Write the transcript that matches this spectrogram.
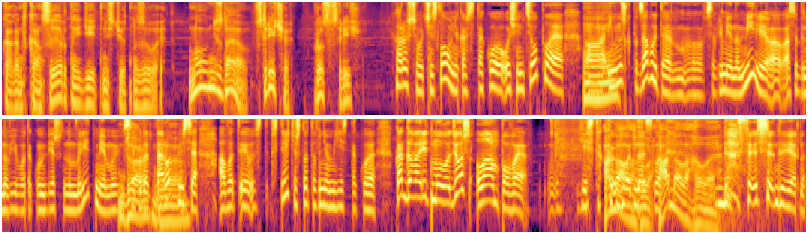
как он, концертной деятельностью это называет. Ну, не знаю, встреча, просто встреча. Хорошее очень слово, мне кажется, такое очень теплое угу. э, и немножко подзабытое в современном мире, а, особенно в его таком бешеном ритме. Мы все да, куда-то торопимся, да. а вот э, встреча, что-то в нем есть такое, как говорит молодежь, ламповое. Есть такое аналоговое, модное слово. Аналоговое. Да, совершенно верно.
